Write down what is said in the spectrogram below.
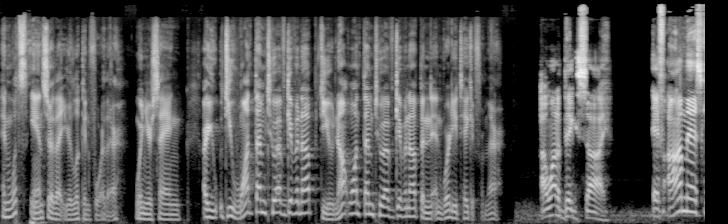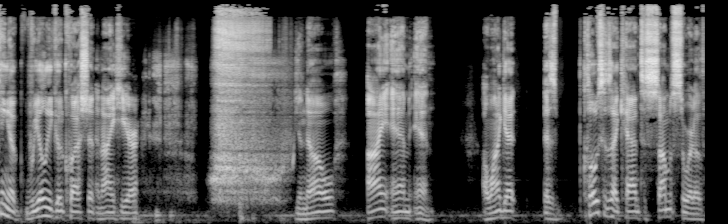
And what's the answer that you're looking for there when you're saying, are you do you want them to have given up? Do you not want them to have given up? And, and where do you take it from there? I want a big sigh. If I'm asking a really good question and I hear, you know, I am in. I want to get as close as I can to some sort of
